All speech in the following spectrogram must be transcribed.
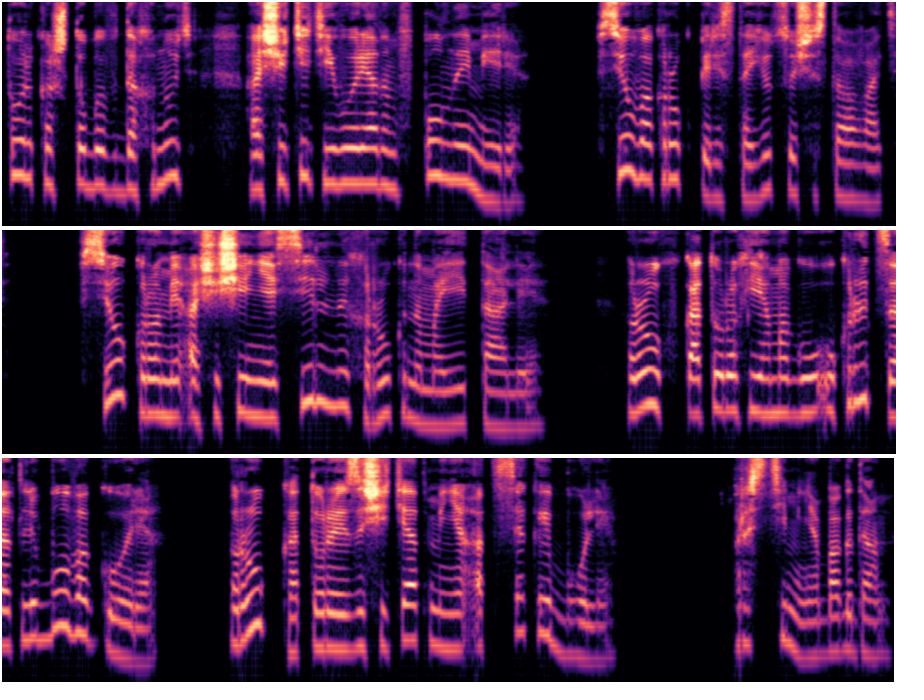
только чтобы вдохнуть, ощутить его рядом в полной мере. Все вокруг перестает существовать. Все, кроме ощущения сильных рук на моей талии. Рук, в которых я могу укрыться от любого горя. Рук, которые защитят меня от всякой боли. Прости меня, Богдан.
